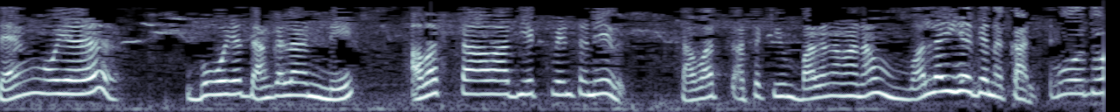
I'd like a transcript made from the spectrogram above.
දැන් ඔය උඹ ඔය දඟලන්නේ අවස්ථාවාදියෙක් වෙන්න නේද තවත් අතකින් බලනවා නම් වල ඉහගෙන කන්න බුදු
